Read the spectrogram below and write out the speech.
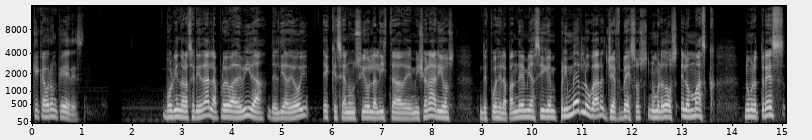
qué cabrón que eres. Volviendo a la seriedad, la prueba de vida del día de hoy es que se anunció la lista de millonarios después de la pandemia. Sigue en primer lugar Jeff Bezos, número 2 Elon Musk, número 3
